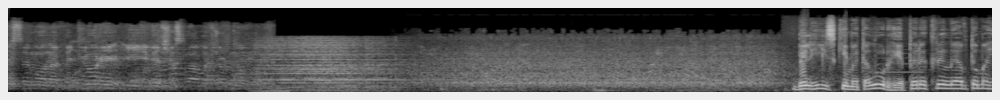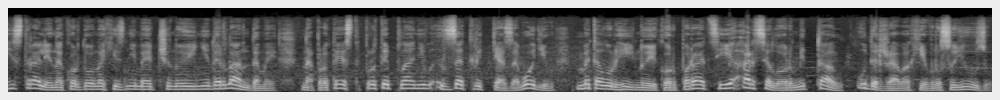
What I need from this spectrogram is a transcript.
е, Симона Петлюри і В'ячеслава Чорнобога. Бельгійські металурги перекрили автомагістралі на кордонах із Німеччиною і Нідерландами на протест проти планів закриття заводів металургійної корпорації ArcelorMittal у державах Євросоюзу.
